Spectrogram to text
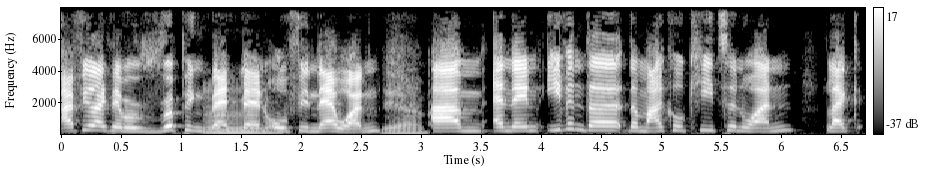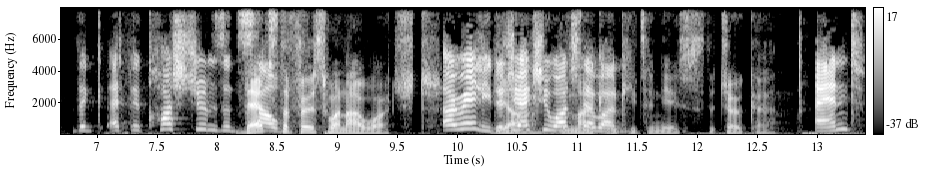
I feel like they were ripping Batman off in that one. Mm. Yeah. Um, and then even the the Michael Keaton one, like the uh, the costumes itself. That's the first one I watched. Oh really? Did you actually watch that Michael one? Keaton, yes, the Joker and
